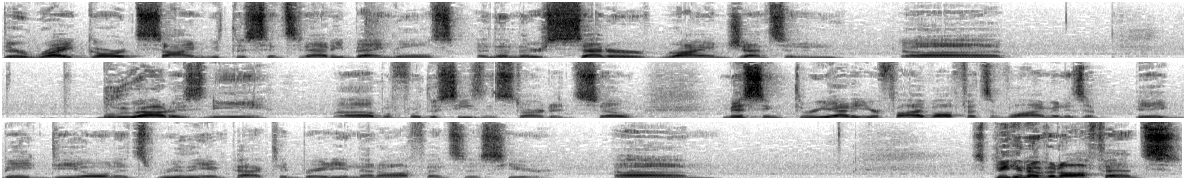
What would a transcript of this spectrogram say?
their right guard signed with the Cincinnati Bengals, and then their center Ryan Jensen uh, blew out his knee uh, before the season started. So missing three out of your five offensive linemen is a big, big deal, and it's really impacted Brady in that offense this year. Um, speaking of an offense,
